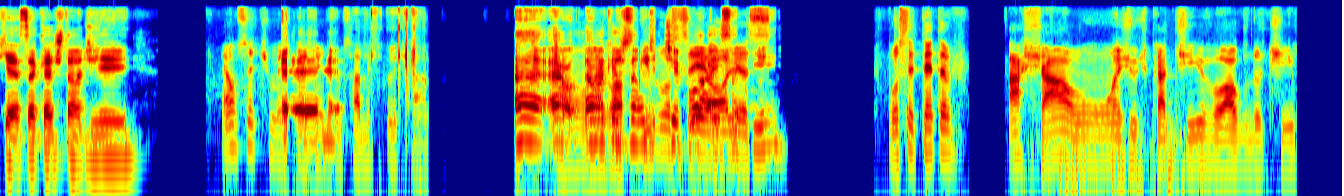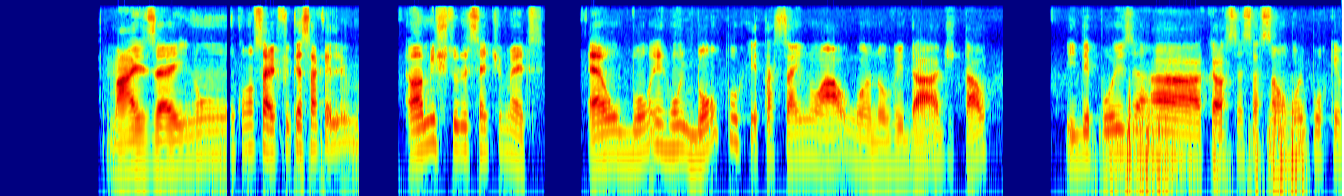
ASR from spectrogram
que é essa questão de é um sentimento é... que a gente não sabe explicar. É, é, é, um é uma questão que de tipo, ah, isso aqui... Você tenta achar uma justificativa ou algo do tipo. Mas aí não consegue, fica só aquele. É uma mistura de sentimentos. É um bom e ruim. Bom porque tá saindo algo, uma novidade e tal. E depois a, aquela sensação ruim porque,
